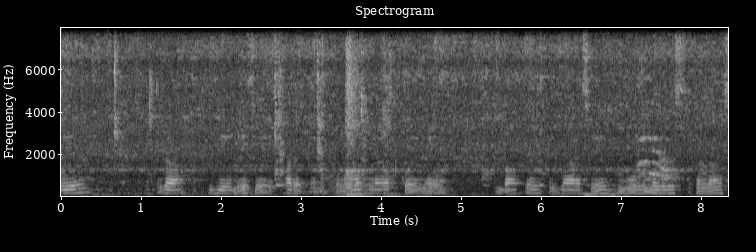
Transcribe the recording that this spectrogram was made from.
দিয়ে যা দিয়ে দিয়েছি। আর এখন কোনো মশলা অ্যাড করে নেই। বাকি যা আছে গোলমরিচ এলাচ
